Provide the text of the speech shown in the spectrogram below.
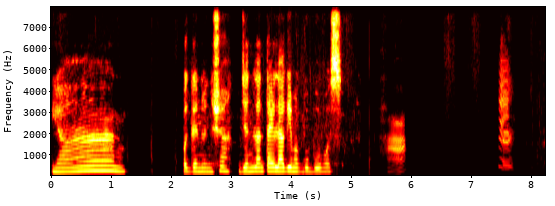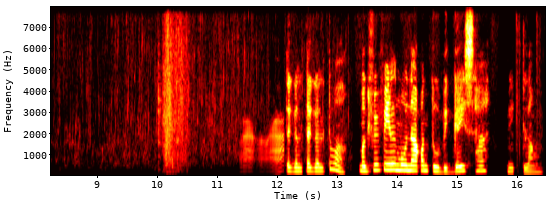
Yan. Pag ganun siya, dyan lang tayo lagi magbubuhos. Tagal-tagal to ah. Mag-fill muna akong tubig guys ha. Wait lang.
